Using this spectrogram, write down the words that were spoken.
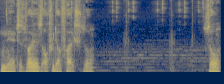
Nee, das war jetzt auch wieder falsch. So. So.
